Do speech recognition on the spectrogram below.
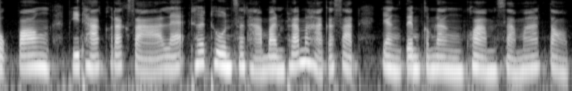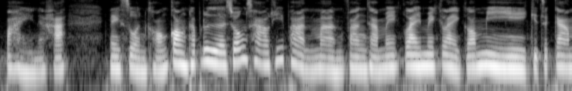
ปกป้อง พิทักษ์รักษา และเทิดทูนสถาบันพระมหากษัตริย์ อย่างเต็มกำลังความสามารถต่อไปนะคะ ในส่วนของกองทัพเรือช่วงเช้าที่ผ่านมาฟังค่ะไม่ไกลไม่ไกลก็มีกิจกรรม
